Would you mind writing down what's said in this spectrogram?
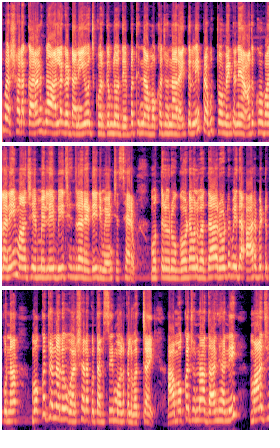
వర్షాల కారణంగా ఆళ్ళగడ్డ నియోజకవర్గంలో దెబ్బతిన్న మొక్కజొన్న రైతుల్ని ప్రభుత్వం వెంటనే ఆదుకోవాలని మాజీ ఎమ్మెల్యే బీజేంద్రారెడ్డి డిమాండ్ చేశారు. ముత్తలూరు గోడౌన్ వద్ద రోడ్డు మీద ఆరబెట్టుకున్న మొక్కజొన్నలు వర్షాలకు తడిసి మొలకలు వచ్చాయి. ఆ మొక్కజొన్న ధాన్యాన్ని మాజీ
